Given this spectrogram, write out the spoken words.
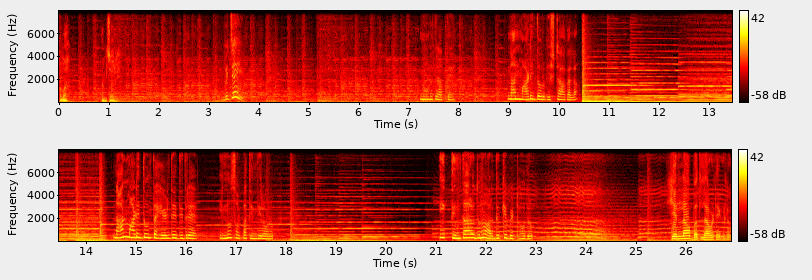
ಅಮ್ಮ ಐ ಆಮ್ ಸಾರಿ ವಿಜಯ್! ನೋಡಿದ್ರೆ ಅತ್ತೆ ನಾನು ಮಾಡಿದ್ದವ್ರಿಗೆ ಇಷ್ಟ ಆಗಲ್ಲ. ನಾನು ಮಾಡಿದ್ದು ಅಂತ ಹೇಳದೇ ಇದ್ದಿದ್ರೆ ಇನ್ನೂ ಸ್ವಲ್ಪ ತಿಂದಿರೋರು. ಈಗ ತಿಂತಾ ಇರೋದನ್ನು ಅರ್ಧಕ್ಕೆ ಬಿಟ್ಟು ಹೋದ್ರು. ಎಲ್ಲ ಬದಲಾವಣೆಗಳು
